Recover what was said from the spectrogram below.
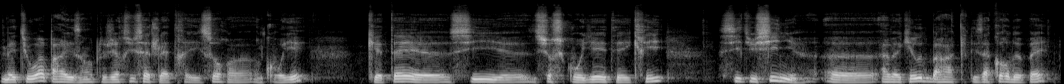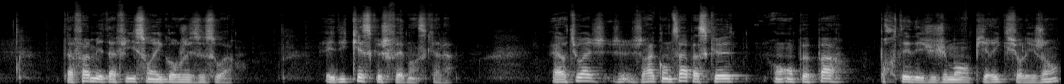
Mais tu vois, par exemple, j'ai reçu cette lettre et il sort un, un courrier qui était, euh, si euh, sur ce courrier était écrit, si tu signes euh, avec Ehud Barak les accords de paix, ta femme et ta fille sont égorgées ce soir. Et il dit, qu'est-ce que je fais dans ce cas-là? Alors tu vois, je, raconte ça parce que on ne peut pas porter des jugements empiriques sur les gens,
